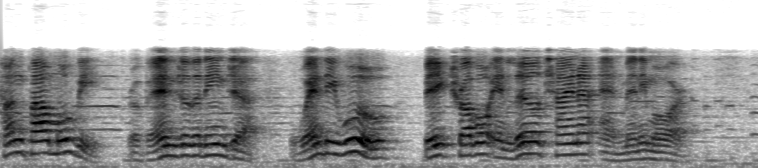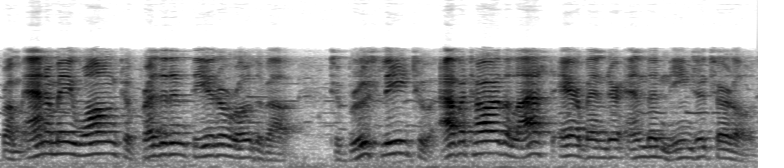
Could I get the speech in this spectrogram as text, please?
Kung Pow Movie, Revenge of the Ninja, Wendy Wu, Big Trouble in Little China, and many more. From May Wong to President Theodore Roosevelt, to Bruce Lee to Avatar The Last Airbender and the Ninja Turtles.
